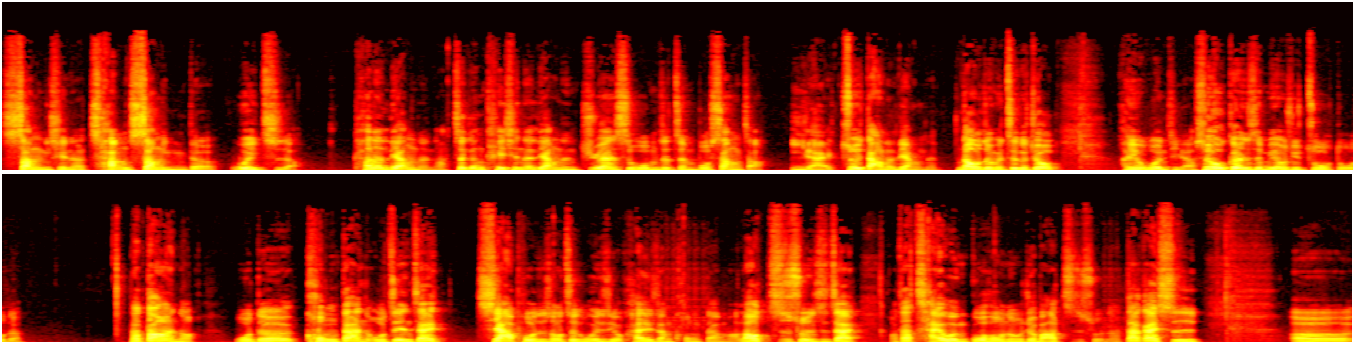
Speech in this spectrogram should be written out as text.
上影线呢，长上影的位置啊。它的量能啊，这根 K 线的量能居然是我们这整波上涨以来最大的量能，那我认为这个就很有问题了，所以我个人是没有去做多的。那当然呢，我的空单，我之前在下破的时候，这个位置有开了一张空单嘛，然后止损是在哦，它踩稳过后呢，我就把它止损了，大概是呃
